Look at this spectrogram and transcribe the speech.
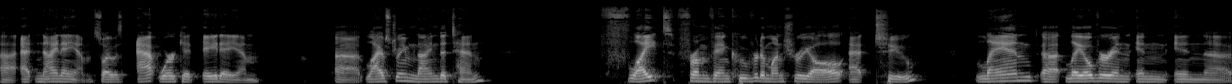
uh, at 9 a.m. So I was at work at 8 a.m. Uh, live stream 9 to 10. Flight from Vancouver to Montreal at 2. Land uh, layover in in in uh,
